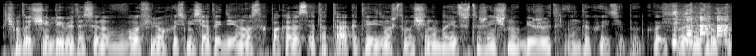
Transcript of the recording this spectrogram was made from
Почему-то очень любят, особенно в фильмах 80-х, 90-х, показывать это так, это, видимо, что мужчина боится, что женщина убежит. И он такой, типа, кладет руку.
